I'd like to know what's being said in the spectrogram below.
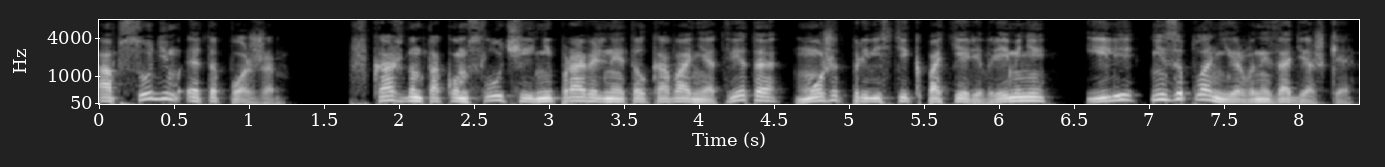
«обсудим это позже». В каждом таком случае неправильное толкование ответа может привести к потере времени или незапланированной задержке.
